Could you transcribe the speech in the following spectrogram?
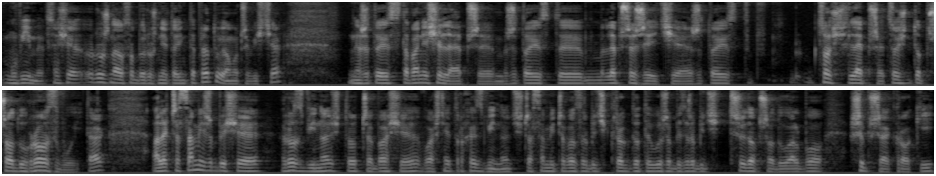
mówimy, w sensie różne osoby różnie to interpretują oczywiście, że to jest stawanie się lepszym, że to jest y, lepsze życie, że to jest coś lepsze, coś do przodu, rozwój, tak? Ale czasami, żeby się rozwinąć, to trzeba się właśnie trochę zwinąć. Czasami trzeba zrobić krok do tyłu, żeby zrobić trzy do przodu albo szybsze kroki,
